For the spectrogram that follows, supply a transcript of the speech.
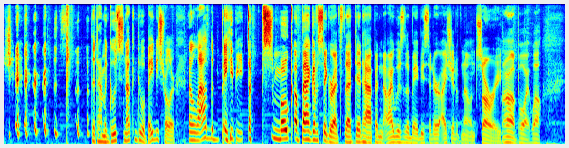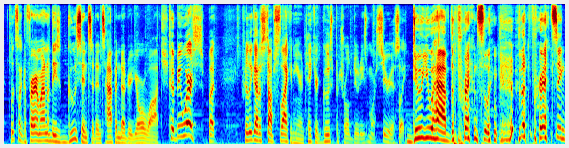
chairs. the time a goose snuck into a baby stroller and allowed the baby to smoke a bag of cigarettes. That did happen. I was the babysitter. I should have known. Sorry. Oh boy, well, looks like a fair amount of these goose incidents happened under your watch. Could be worse, but really got to stop slacking here and take your goose patrol duties more seriously. Do you have the prancing, the prancing,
